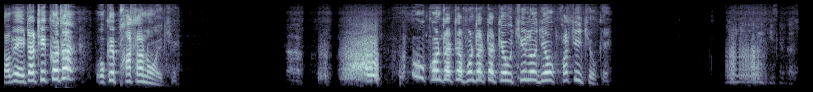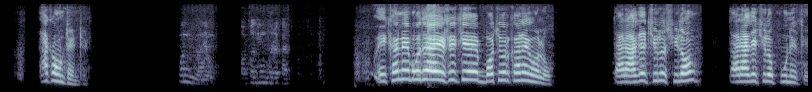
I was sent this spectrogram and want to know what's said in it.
তবে এটা ঠিক কথা, ওকে ফাঁসানো হয়েছে। ও কন্ট্রাক্টর ফন্ট্রাক্টর কেউ ছিল যে ও ফাঁসিয়েছে ওকে। অ্যাকাউন্টেন্টের এখানে বোধহয় এসেছে বছর খানেক হলো। তার আগে ছিল শিলং, তার আগে ছিল পুনেতে।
